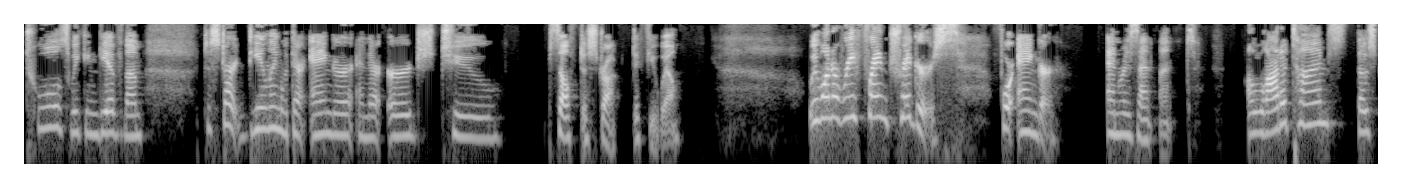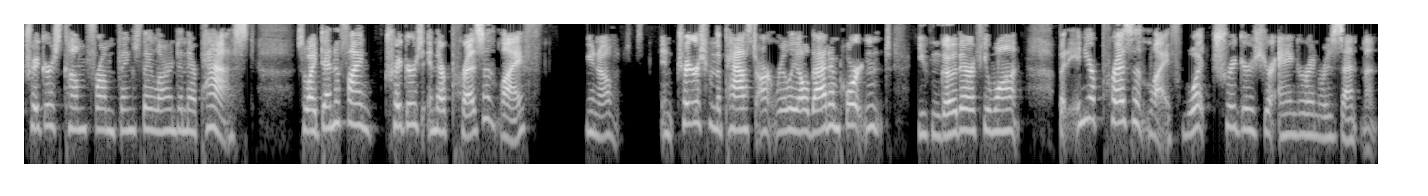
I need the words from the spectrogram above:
tools we can give them to start dealing with their anger and their urge to self destruct, if you will. We want to reframe triggers for anger and resentment. A lot of times, those triggers come from things they learned in their past. So, identifying triggers in their present life, you know, and triggers from the past aren't really all that important. You can go there if you want. But in your present life, what triggers your anger and resentment?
